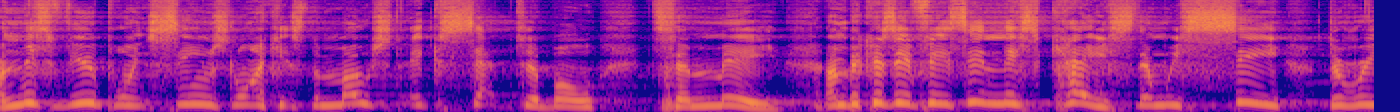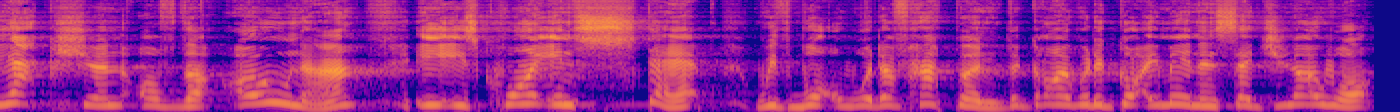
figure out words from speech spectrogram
And this viewpoint seems like it's the most acceptable to me. And because if it's in this case, then we see the reaction of the owner is quite in step with what would have happened. The guy would have got him in and said, You know what?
